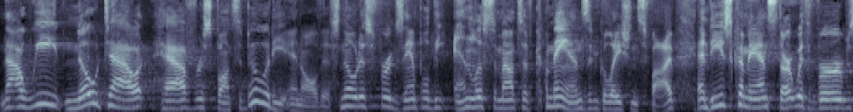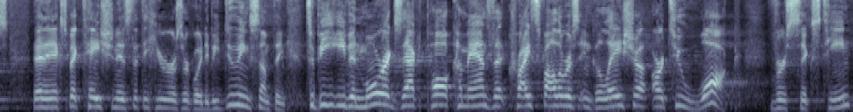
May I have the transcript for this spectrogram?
Now, we no doubt have responsibility in all this. Notice, for example, the endless amounts of commands in Galatians 5. And these commands start with verbs that the expectation is that the hearers are going to be doing something. To be even more exact, Paul commands that Christ followers in Galatia are to walk verse 16,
